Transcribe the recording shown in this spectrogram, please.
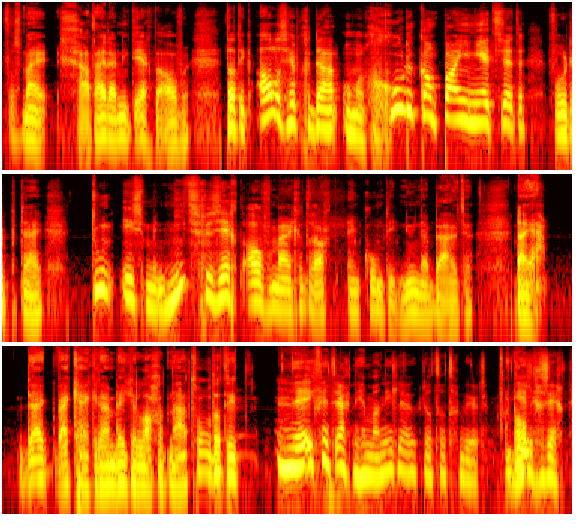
Volgens mij gaat hij daar niet echt over. Dat ik alles heb gedaan om een goede campagne neer te zetten voor de partij. Toen is me niets gezegd over mijn gedrag en komt dit nu naar buiten. Nou ja, wij kijken daar een beetje lachend naar, toch? Dat dit Nee, ik vind het eigenlijk helemaal niet leuk dat dat gebeurt. Want? Eerlijk gezegd.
